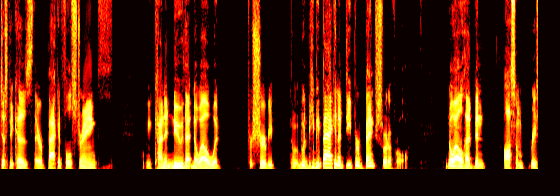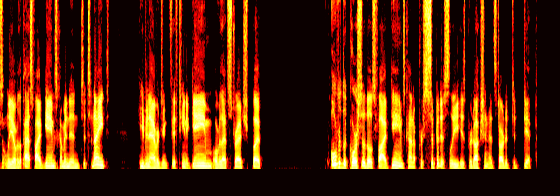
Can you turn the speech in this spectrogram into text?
just because they're back at full strength. We kind of knew that Nowell would for sure be would he be back in a deeper bench sort of role. Nowell had been awesome recently over the past five games coming into tonight. He'd been averaging 15 a game over that stretch, but over the course of those five games, kind of precipitously, his production had started to dip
